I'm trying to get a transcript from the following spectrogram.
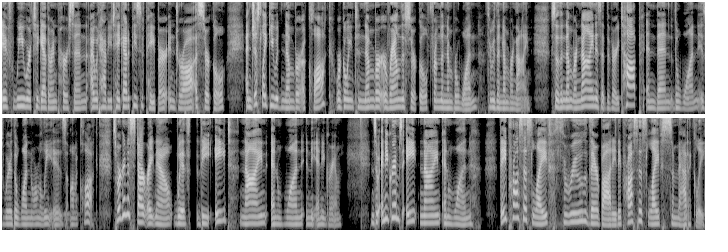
if we were together in person, I would have you take out a piece of paper and draw a circle. And just like you would number a clock, we're going to number around the circle from the number one through the number nine. So the number nine is at the very top, and then the one is where the one normally is on a clock. So we're going to start right now with the eight, nine, and one in the Enneagram. And so Enneagrams 8, 9, and 1, they process life through their body. They process life somatically.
